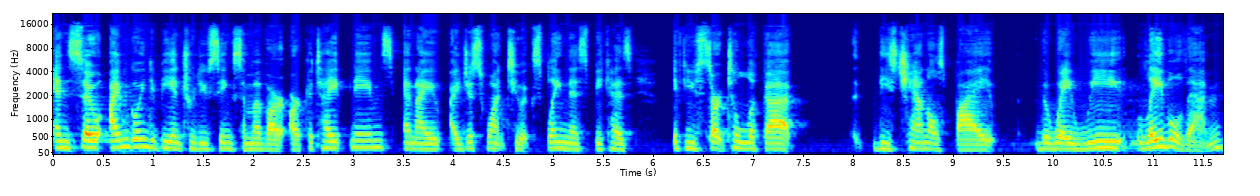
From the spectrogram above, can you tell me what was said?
And so I'm going to be introducing some of our archetype names. And I, I just want to explain this because if you start to look up these channels by the way we label them,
